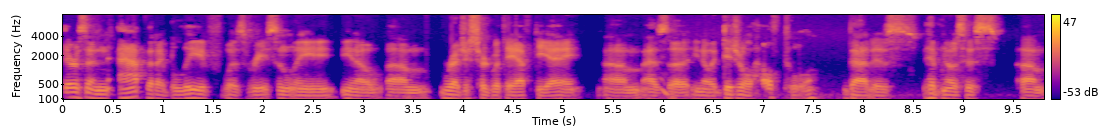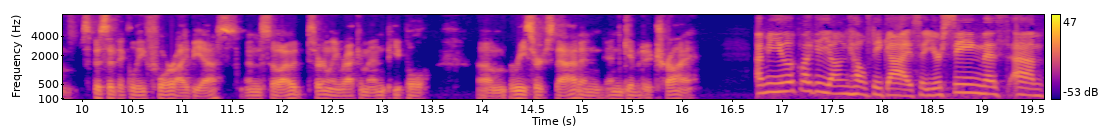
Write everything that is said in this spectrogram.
there's an app that I believe was recently you know um, registered with the FDA um, as a you know a digital health tool that is hypnosis um, specifically for IBS. And so I would certainly recommend people um, research that and, and give it a try. I mean, you look like a young, healthy guy. So you're seeing this. Um,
